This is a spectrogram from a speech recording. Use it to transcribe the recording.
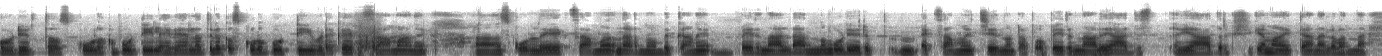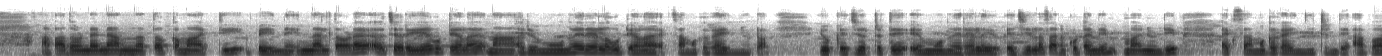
കോടി എടുത്തോ സ്കൂളൊക്കെ പൂട്ടിയില്ലേ? കേരളത്തിലൊക്കെ സ്കൂൾ പൂട്ടി. ഇവിടെയൊക്കെ എക്സാമാണ് സ്കൂളിൽ എക്സാം നടന്നുകൊണ്ടിരിക്കുകയാണ് പെരുന്നാളിന്റെ അന്നും കൂടി ഒരു എക്സാം വെച്ചിരുന്നു കേട്ടോ അപ്പോൾ പെരുന്നാൾ യാദൃ യാദൃക്ഷികമായിട്ടാണല്ലോ വന്നത് അപ്പോൾ അതുകൊണ്ട് തന്നെ അന്നത്തൊക്കെ മാറ്റി. പിന്നെ ഇന്നലത്തോടെ ചെറിയ കുട്ടികളെ ഒരു മൂന്ന് വരെയുള്ള കുട്ടികളെ എക്സാമൊക്കെ കഴിഞ്ഞു കേട്ടോ യു കെ ജി തൊട്ടിട്ട് മൂന്ന് വരെയുള്ള യു കെ ജിയുള്ള സനക്കുട്ടന്റെയും മനുവിന്റെയും എക്സാമൊക്കെ കഴിഞ്ഞിട്ടുണ്ട്. അപ്പോൾ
